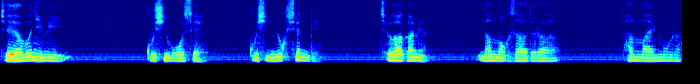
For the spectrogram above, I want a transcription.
저희 아버님이 95세, 96세인데 제가 가면 남 목사들아 밥 많이 먹어라.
